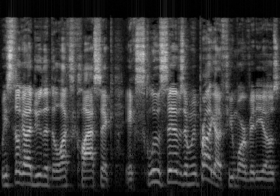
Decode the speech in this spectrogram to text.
We still got to do the Deluxe Classic exclusives and we probably got a few more videos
